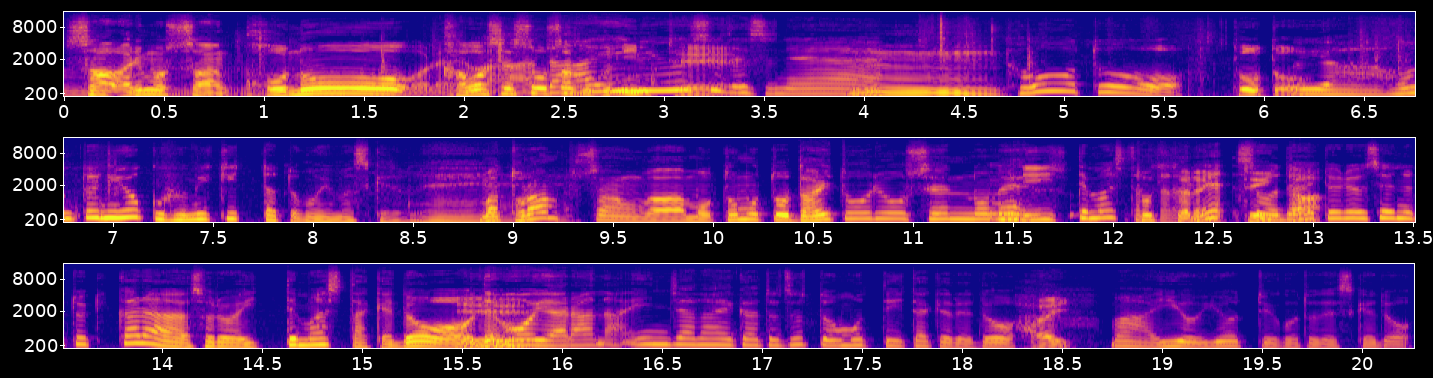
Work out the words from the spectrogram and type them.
さあ有本さんこの為替操作国認定。ですね。とうとう。とうとう。いや本当によく踏み切ったと思いますけどね。まあトランプさんんはもともと大統領選のね、言ってましたからね。そう大統領選の時からそれは言ってましたけど、えー、でもやらないんじゃないかとずっと思っていたけれど、はい、まあいよいよということですけど。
